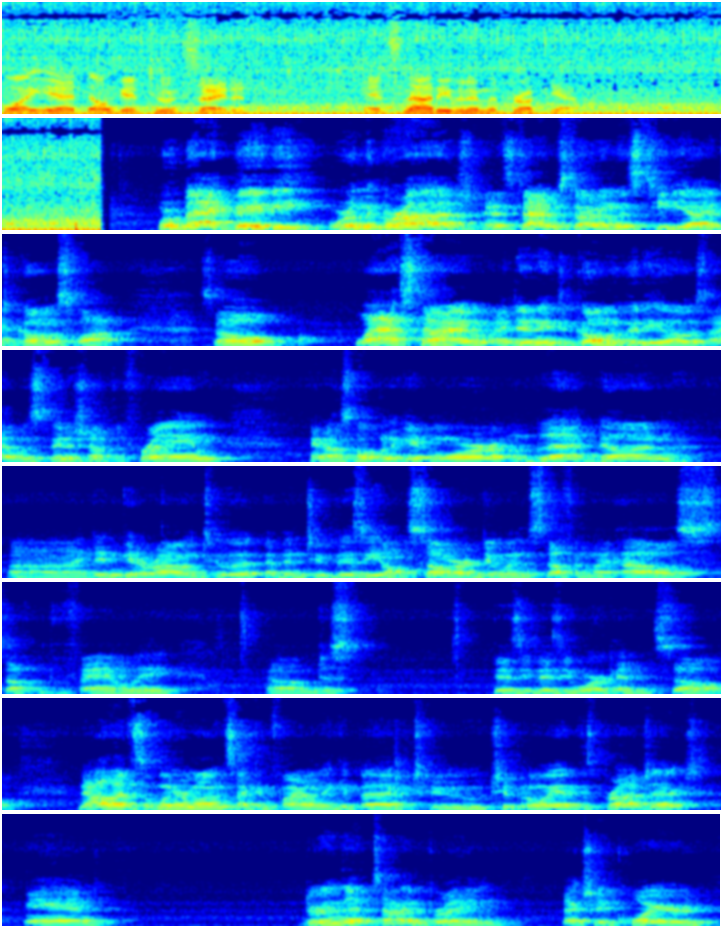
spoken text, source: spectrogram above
quite yet. Don't get too excited. It's not even in the truck yet. We're back, baby. We're in the garage, and it's time to start on this TDI Tacoma swap. So, last time I did any Tacoma videos, I was finishing up the frame, and I was hoping to get more of that done. Uh, I didn't get around to it. I've been too busy all summer doing stuff in my house, stuff with the family, um, just busy, busy working. So now that it's the winter months, I can finally get back to chipping away at this project. And during that time frame, I actually acquired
